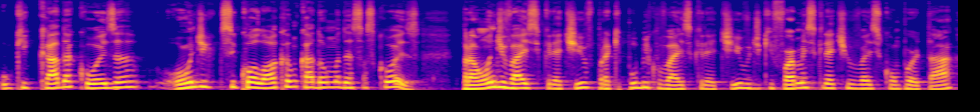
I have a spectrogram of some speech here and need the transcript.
o que cada coisa, onde se colocam cada uma dessas coisas para onde vai esse criativo, para que público vai esse criativo, de que forma esse criativo vai se comportar,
